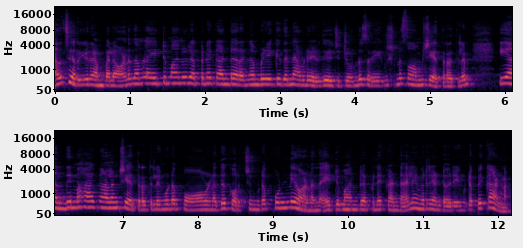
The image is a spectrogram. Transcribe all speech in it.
അത് ചെറിയൊരു അമ്പലമാണ്. നമ്മൾ ഏറ്റുമാനൂരപ്പനെ കണ്ട് ഇറങ്ങുമ്പോഴേക്ക് തന്നെ അവിടെ എഴുതി വെച്ചിട്ടുണ്ട് ശ്രീകൃഷ്ണ സ്വാമി ക്ഷേത്രത്തിലും. ഈ അന്തിമഹാകാളം ക്ഷേത്രത്തിലും കൂടെ പോകണത് കുറച്ചും കൂടെ പുണ്യമാണെന്ന് ഏറ്റുമാനൂരപ്പനെ കണ്ടാൽ ഇവർ രണ്ടുപേരെയും കൂടെ പോയി കാണണം.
